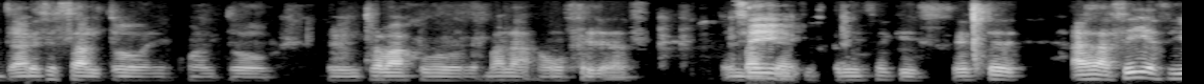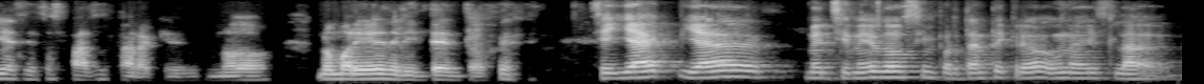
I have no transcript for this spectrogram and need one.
dar ese salto en cuanto a un trabajo normal a un freelance? En base a tu experiencia, que es este, así, así, así, estos pasos para que no, no morir en el intento. Sí, ya, ya mencioné dos importantes, creo. Una es la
